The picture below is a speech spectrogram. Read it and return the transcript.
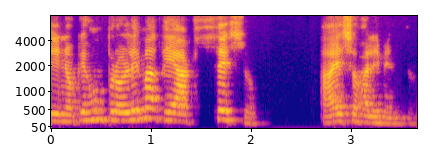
sino que es un problema de acceso a esos alimentos.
